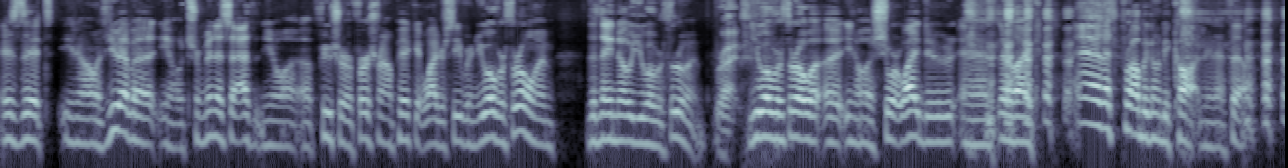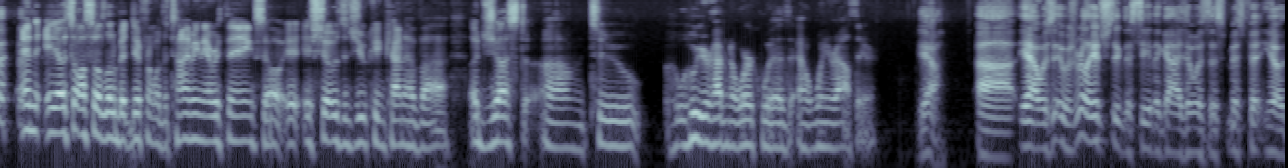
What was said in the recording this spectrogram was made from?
Is that you know if you have a you know a tremendous ath- you know a future first round pick at wide receiver and you overthrow him, then they know you overthrew him. Right. You overthrow a, a you know a short white dude and they're like, eh, that's probably going to be caught in the NFL. and you know, it's also a little bit different with the timing and everything. So it, it shows that you can kind of uh, adjust um, to who you're having to work with uh, when you're out there. Yeah. Uh, yeah, it was it was really interesting to see the guys. It was this misfit, you know,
